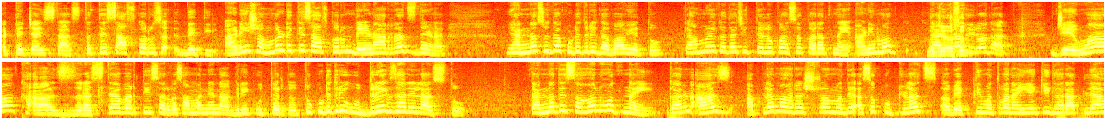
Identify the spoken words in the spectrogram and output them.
अठ्ठेचाळीस तास तर ते साफ करू स- देतील. आणि शंभर टक्के साफ करून देणारच देणार. ह्यांना सुद्धा कुठेतरी दबाव येतो. त्यामुळे कदाचित ते लोक असं करत नाही. आणि मग त्याच्या असं- विरोधात जेव्हा खा रस्त्यावरती सर्वसामान्य नागरिक उतरतो तो कुठेतरी उद्रेक झालेला असतो. त्यांना ते सहन होत नाही. कारण आज आपल्या महाराष्ट्रामध्ये असं कुठलंच व्यक्तिमत्व नाही आहे की घरातल्या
